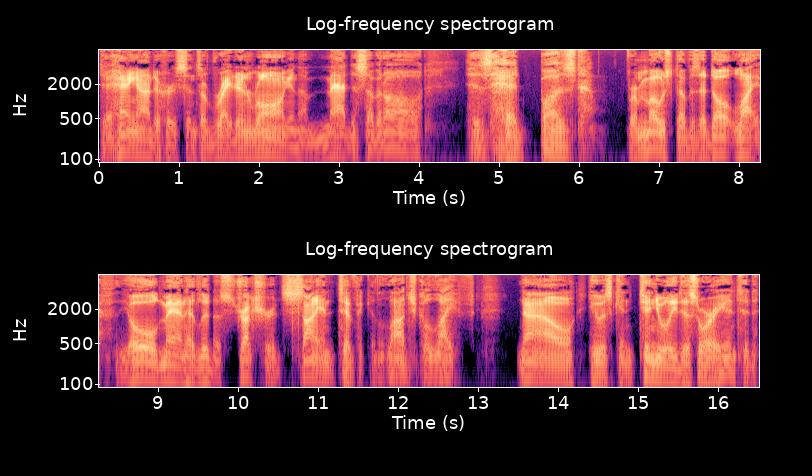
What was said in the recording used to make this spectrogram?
to hang on to her sense of right and wrong in the madness of it all? His head buzzed. For most of his adult life, the old man had lived a structured, scientific, and logical life. Now he was continually disoriented.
